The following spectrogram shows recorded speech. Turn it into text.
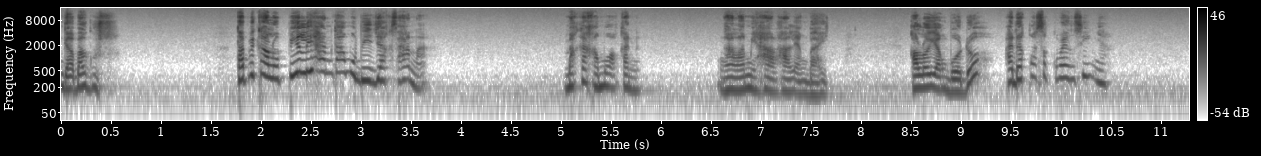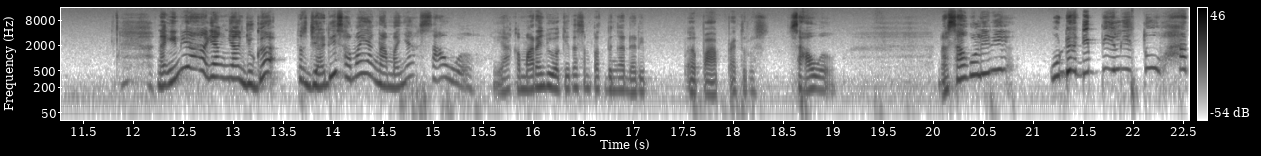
nggak bagus. Tapi kalau pilihan kamu bijaksana, maka kamu akan mengalami hal-hal yang baik. Kalau yang bodoh, ada konsekuensinya. Nah ini yang yang juga terjadi sama yang namanya Saul. Ya kemarin juga kita sempat dengar dari uh, Pak Petrus Saul. Nah Saul ini udah dipilih Tuhan,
